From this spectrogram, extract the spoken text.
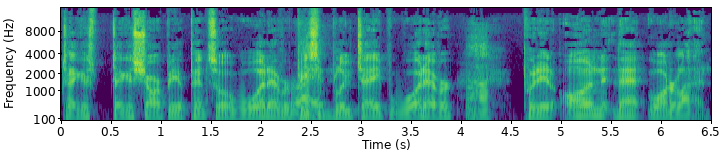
Take a take a sharpie, a pencil, whatever, piece of blue tape, whatever. Uh-huh. Put it on that water line.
